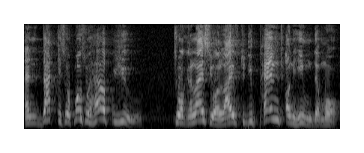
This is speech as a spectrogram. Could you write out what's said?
And that is supposed to help you to organize your life to depend on Him the more.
